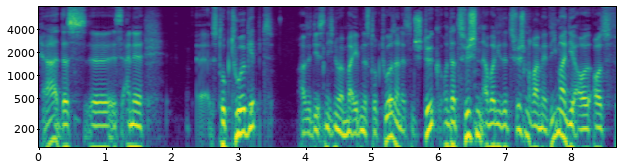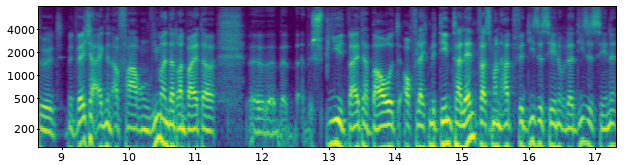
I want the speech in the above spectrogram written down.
Ja, dass äh, es eine äh, Struktur gibt. Also die ist nicht nur mal eben eine Struktur, sondern ist ein Stück und dazwischen aber diese Zwischenräume, wie man die au- ausfüllt, mit welcher eigenen Erfahrung, wie man daran weiter äh, spielt, weiter baut, auch vielleicht mit dem Talent, was man hat für diese Szene oder diese Szene,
